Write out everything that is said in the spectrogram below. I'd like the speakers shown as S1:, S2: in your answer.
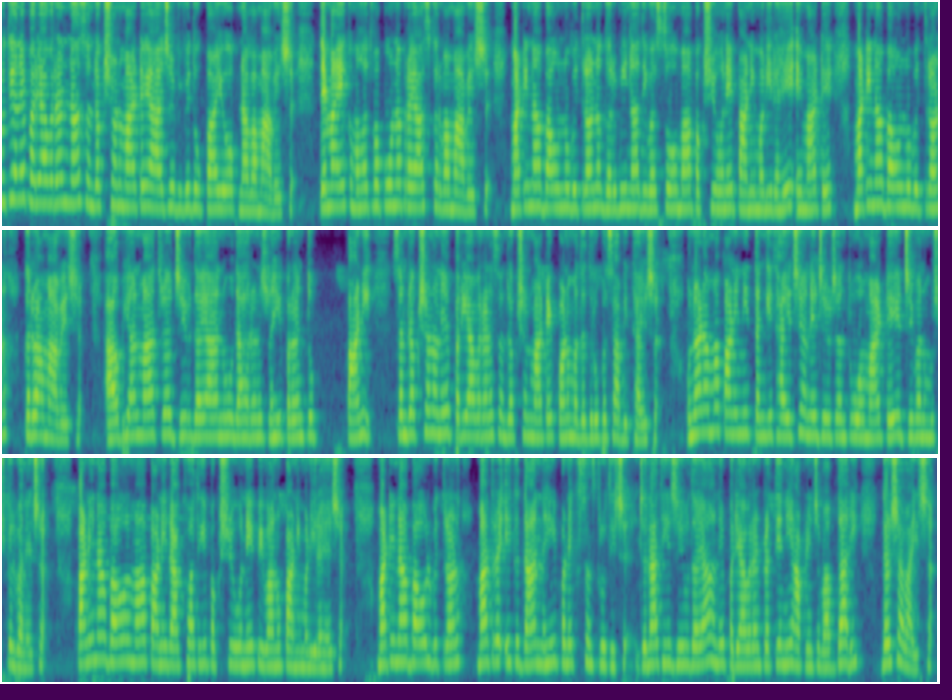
S1: પ્રકૃતિ અને પર્યાવરણના સંરક્ષણ માટે આજે વિવિધ ઉપાયો અપનાવવામાં આવે છે. તેમાં એક મહત્વપૂર્ણ પ્રયાસ કરવામાં આવે છે. માટીના બાઉલનું વિતરણ ગરમીના દિવસોમાં પક્ષીઓને પાણી મળી રહે એ માટે માટીના બાઉલનું વિતરણ કરવામાં આવે છે. આ અભિયાન માત્ર જીવદયાનું ઉદાહરણ જ નહીં, પરંતુ પાણી સંરક્ષણ અને પર્યાવરણ સંરક્ષણ માટે પણ મદદરૂપ સાબિત થાય છે. ઉનાળામાં પાણીની તંગી થાય છે અને જીવજંતુઓ માટે જીવન મુશ્કેલ બને છે. પાણીના બાઉલમાં પાણી રાખવાથી પક્ષીઓને પીવાનું પાણી મળી રહે છે. માટીના બાઉલ વિતરણ માત્ર એક દાન નહીં, પણ એક સંસ્કૃતિ છે, જેનાથી જીવદયા અને પર્યાવરણ પ્રત્યેની આપણી જવાબદારી દર્શાવાય છે.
